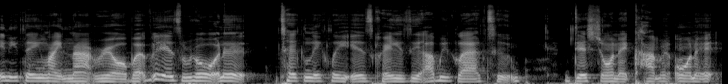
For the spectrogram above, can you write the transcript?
anything like not real, but if it is real and it technically is crazy, I'll be glad to dish on it, comment on it,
